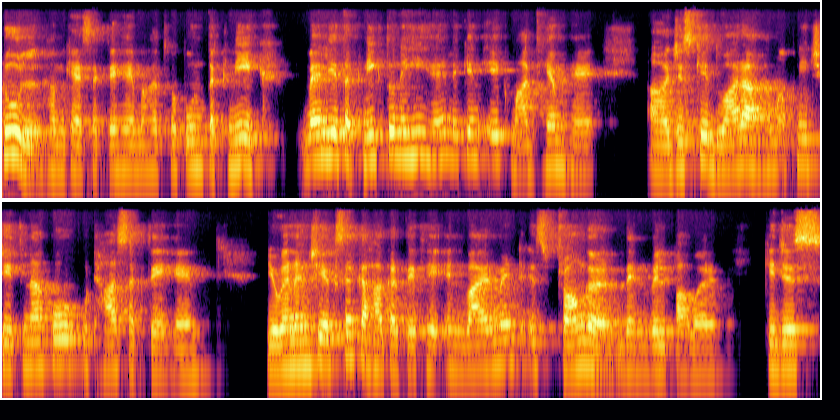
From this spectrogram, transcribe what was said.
टूल हम कह सकते हैं, महत्वपूर्ण तकनीक। वेल ये तकनीक तो नहीं है, लेकिन एक माध्यम है जिसके द्वारा हम अपनी चेतना को उठा सकते हैं। योगानंद जी अक्सर कहा करते थे environment is stronger than will power कि जिस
